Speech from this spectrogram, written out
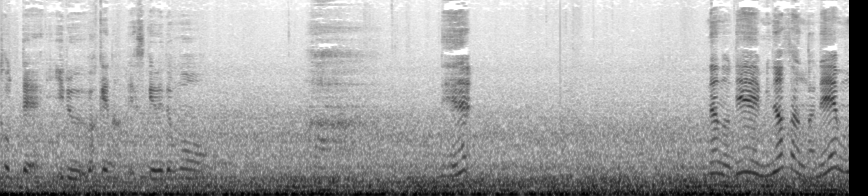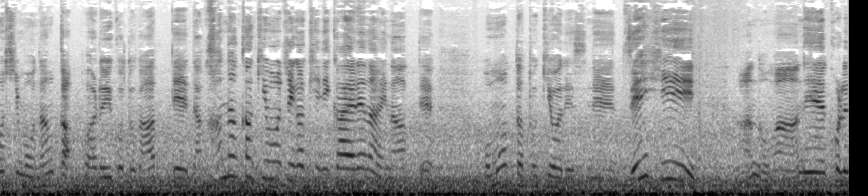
撮っているわけなんですけれども。はあ。ね。なので皆さんがねもしも何か悪いことがあってなかなか気持ちが切り替えれないなって思った時はですね是非あのまあねこれ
